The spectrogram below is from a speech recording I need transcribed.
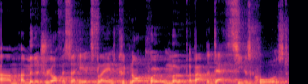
Um, a military officer, he explained, could not, quote, mope about the deaths he has caused.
